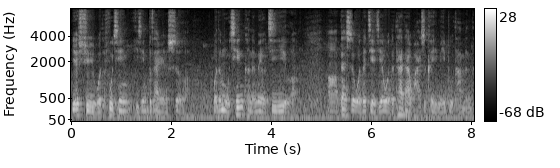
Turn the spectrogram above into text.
也许我的父亲已经不在人世了，我的母亲可能没有记忆了，啊、但是我的姐姐、我的太太，我还是可以弥补他们的。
